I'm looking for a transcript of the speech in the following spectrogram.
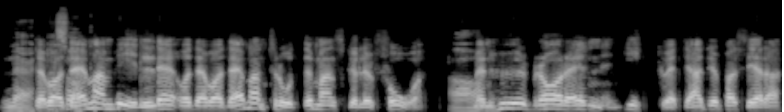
lärt Det var det man ville och det var det man trodde man skulle få. Ja. Men hur bra det än gick, vet jag, jag hade ju passerat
